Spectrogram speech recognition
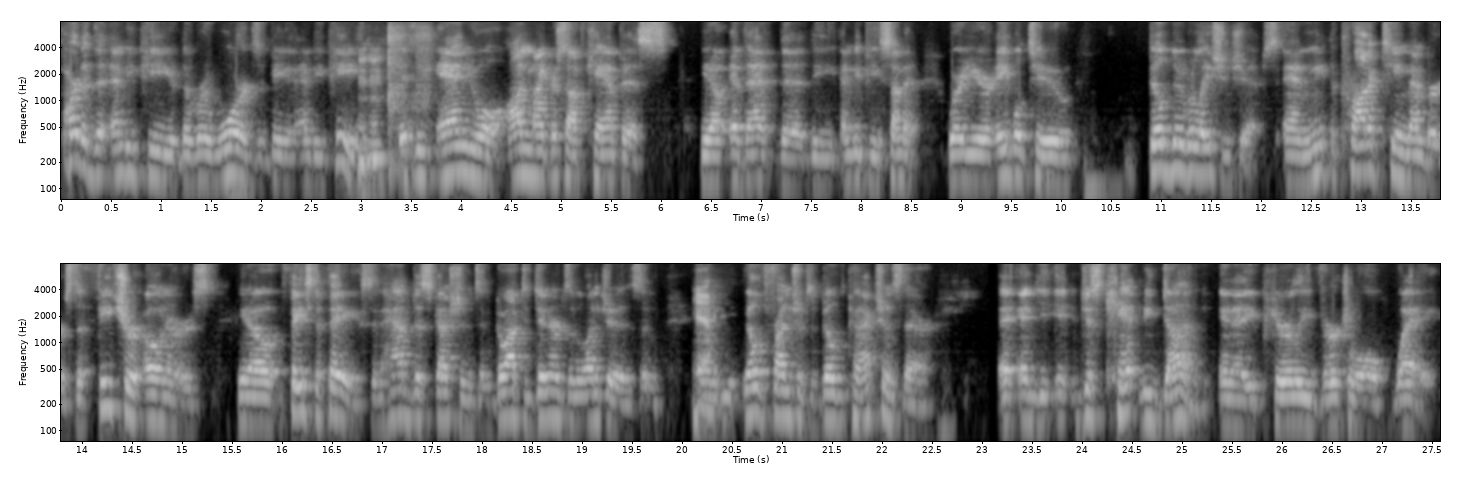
part of the MVP, the rewards of being an MVP mm-hmm. is the annual on Microsoft campus, you know, event, the the MVP summit, where you're able to build new relationships and meet the product team members, the feature owners, you know, face to face and have discussions and go out to dinners and lunches and, yeah. and build friendships and build connections there. And, and it just can't be done in a purely virtual way.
